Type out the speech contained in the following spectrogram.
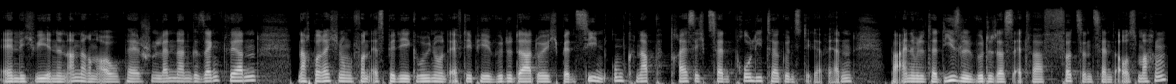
ähnlich wie in den anderen europäischen Ländern, gesenkt werden. Nach Berechnungen von SPD, Grüne und FDP würde dadurch Benzin um knapp 30 Cent pro Liter günstiger werden. Bei einem Liter Diesel würde das etwa 14 Cent ausmachen.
